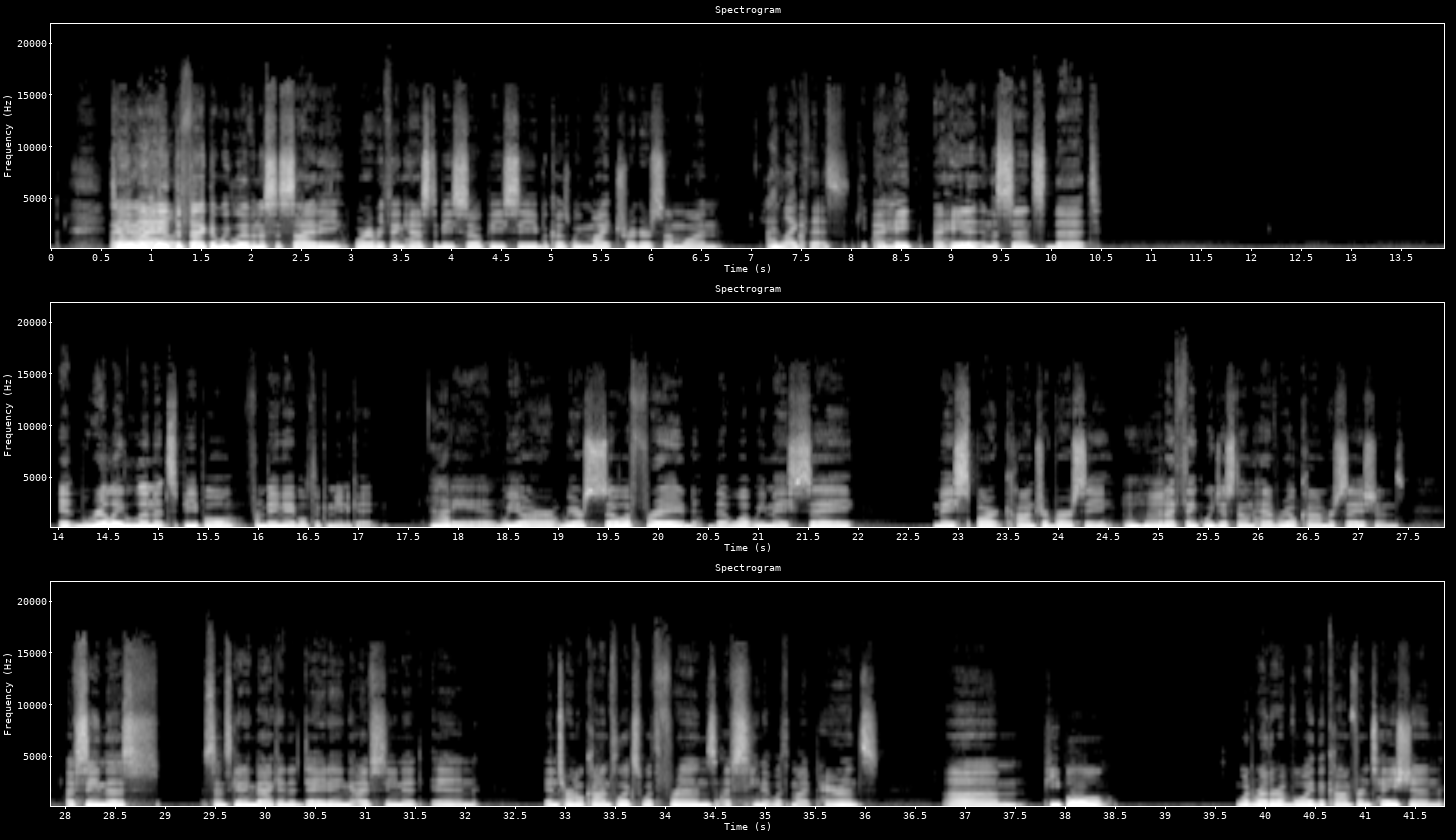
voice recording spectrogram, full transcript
I, I why I hate like the that. fact that we live in a society where everything has to be so PC because we might trigger someone. I like this. Keep I hate I hate it in the sense that it really limits people from being able to communicate. How do you? We are we are so afraid that what we may say may spark controversy mm-hmm. that I think we just don't have real conversations. I've seen this since getting back into dating. I've seen it in internal conflicts with friends. I've seen it with my parents. Um, people would rather avoid the confrontation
